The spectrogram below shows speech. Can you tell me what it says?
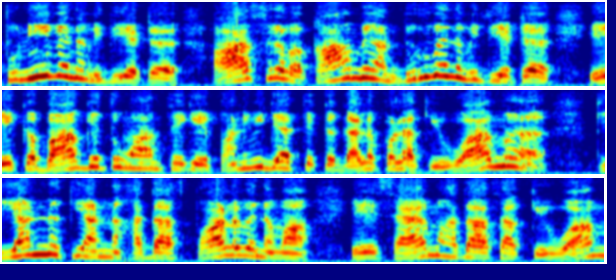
තුනී වෙන විදියට ආශ්‍රව කාමයන් දුර වෙන විදියට ඒක භාග්‍යතුන් වහන්සේගේ පණිවිඩයත් එක්ක ගලපලා කිව්වාම කියන්න කියන්න හදාස් පාළ වෙනවා. ඒ සෑම හදාසක් කිව්වාම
